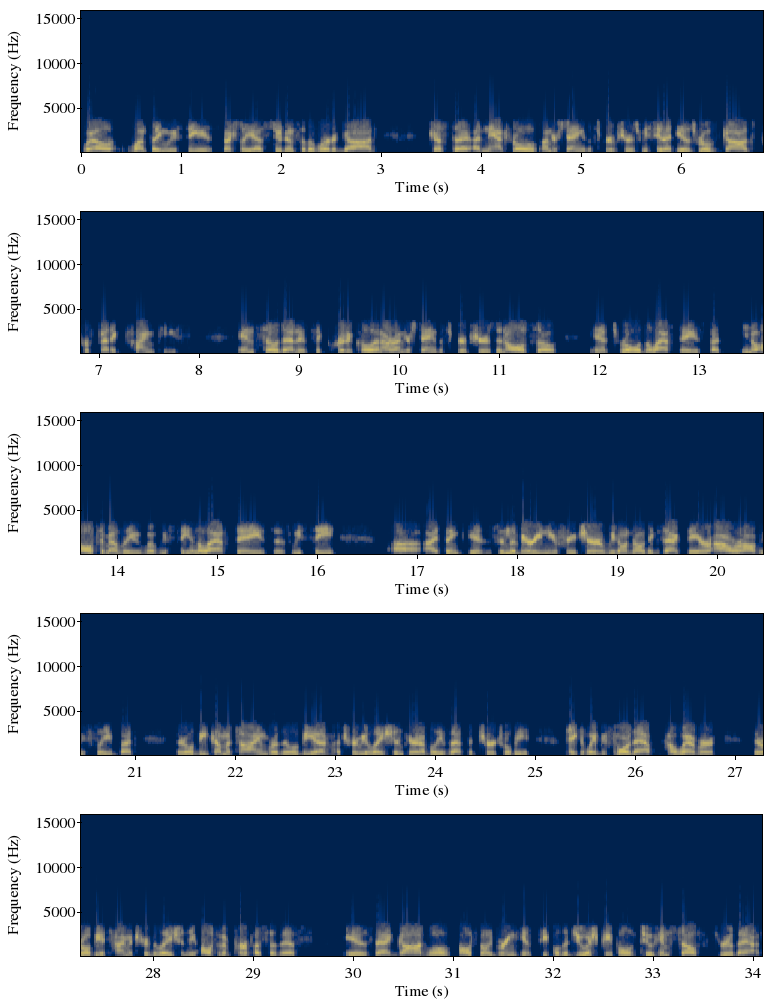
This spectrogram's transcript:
Well, one thing we see, especially as students of the Word of God, just a, a natural understanding of the Scriptures, we see that Israel is God's prophetic timepiece. And so that is critical in our understanding of the Scriptures and also in its role in the last days. But you know, ultimately, what we see in the last days is we see. Uh, I think it's in the very near future. We don't know the exact day or hour, obviously, but there will become a time where there will be a, a tribulation period. I believe that the church will be taken away before that. However, there will be a time of tribulation. The ultimate purpose of this is that God will ultimately bring his people, the Jewish people, to himself through that.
